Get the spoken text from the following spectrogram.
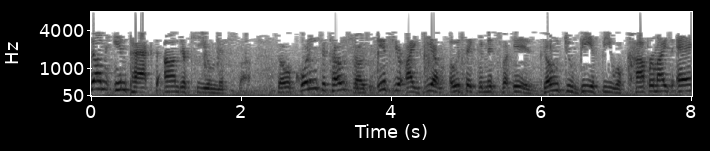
some impact on their kiyum mitzvah. So according to Tosfos, if your idea of osek mitzvah is don't do B if B will compromise A,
